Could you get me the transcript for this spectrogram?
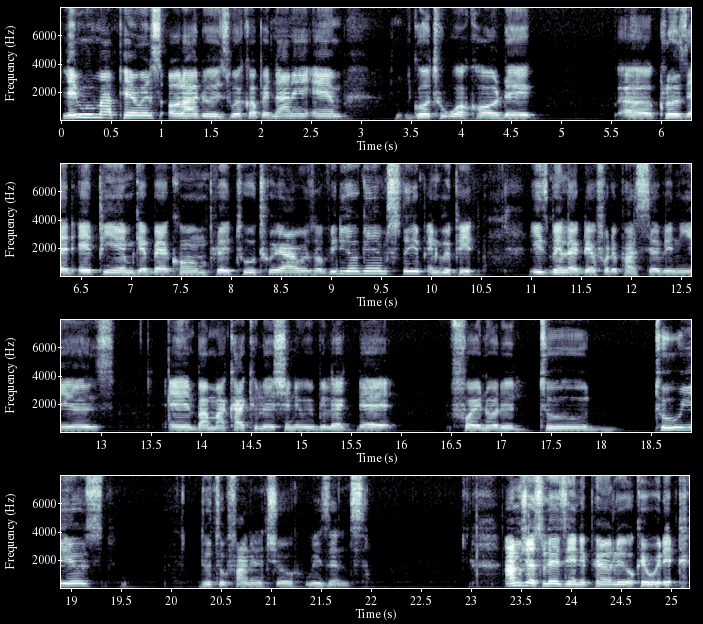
Living with my parents, all I do is wake up at 9 a.m., go to work all day, uh, close at 8 p.m., get back home, play two, three hours of video games, sleep, and repeat. It's been like that for the past seven years, and by my calculation, it will be like that for another two two years due to financial reasons. I'm just lazy and apparently okay with it.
